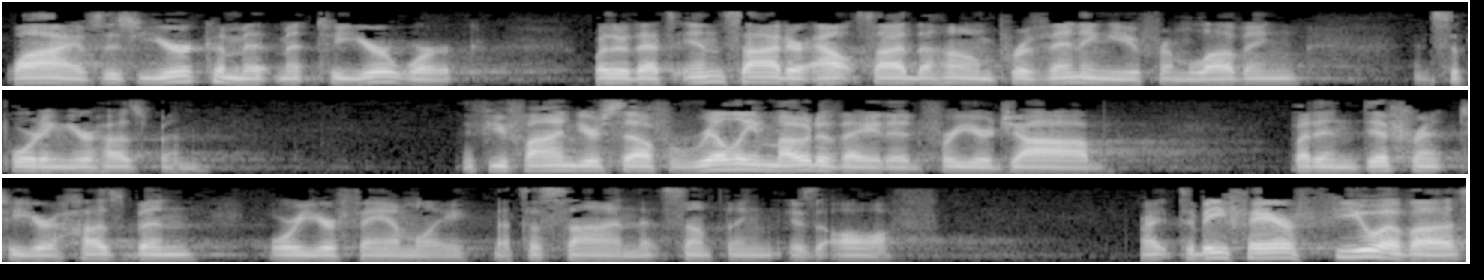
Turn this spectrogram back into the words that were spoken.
Wives, is your commitment to your work, whether that's inside or outside the home, preventing you from loving and supporting your husband? If you find yourself really motivated for your job, but indifferent to your husband or your family, that's a sign that something is off. Right? To be fair, few of us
